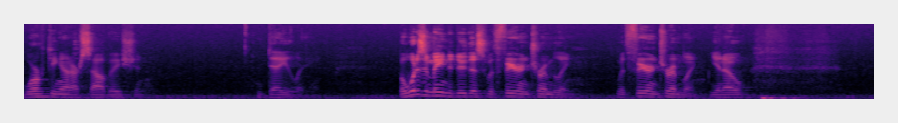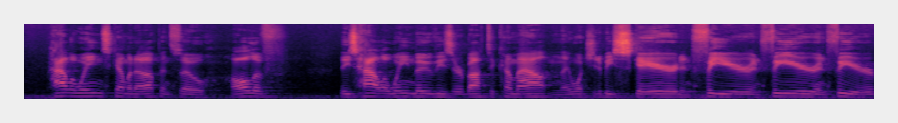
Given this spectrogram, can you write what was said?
working on our salvation daily. But what does it mean to do this with fear and trembling? With fear and trembling, you know? Halloween's coming up, and so all of these Halloween movies are about to come out, and they want you to be scared and fear and fear and fear.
